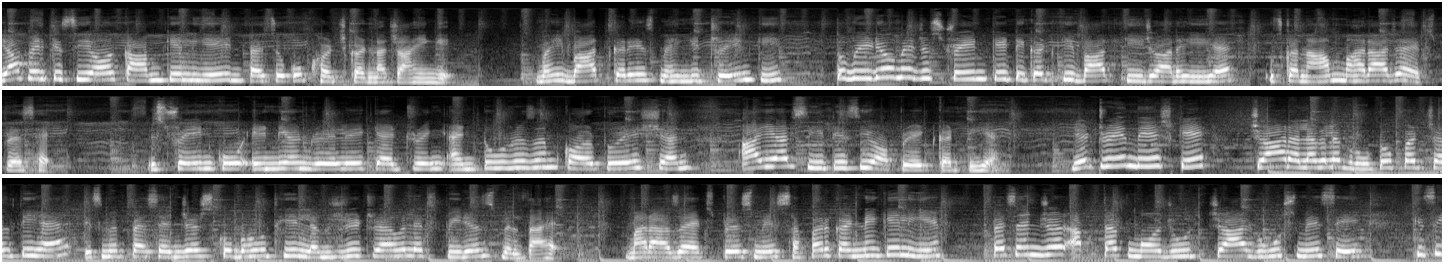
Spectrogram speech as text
या फिर किसी और काम के लिए इन पैसों को खर्च करना चाहेंगे। वहीं बात करें इस महँगी ट्रेन की तो वीडियो में जिस ट्रेन के टिकट की बात की जा रही है, उसका नाम महाराजा एक्सप्रेस है। इस ट्रेन को Indian railway catering and tourism corporation IRCTC operate करती है। यह ट्रेन देश के चार अलग अलग रूटों पर चलती है। इसमें पैसेंजर्स को बहुत ही लग्जरी ट्रैवल एक्सपीरियंस मिलता है। महाराजा एक्सप्रेस में सफ़र करने के लिए पैसेंजर अब तक मौजूद चार रूट्स में से किसी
